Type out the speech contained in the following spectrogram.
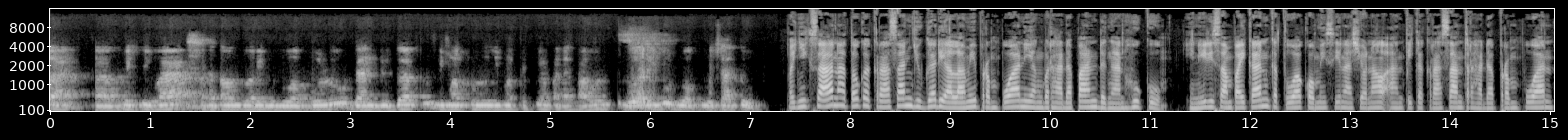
uh, peristiwa pada tahun 2020 dan juga 55 peristiwa pada tahun 2021. Penyiksaan atau kekerasan juga dialami perempuan yang berhadapan dengan hukum. Ini disampaikan Ketua Komisi Nasional Anti Kekerasan Terhadap Perempuan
